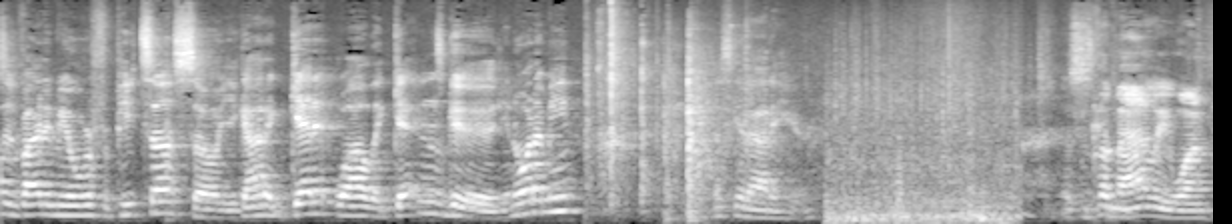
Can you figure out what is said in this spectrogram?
in-laws invited me over for pizza, so you gotta get it while the getting's good. You know what I mean? Let's get out of here. This is the manly one.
